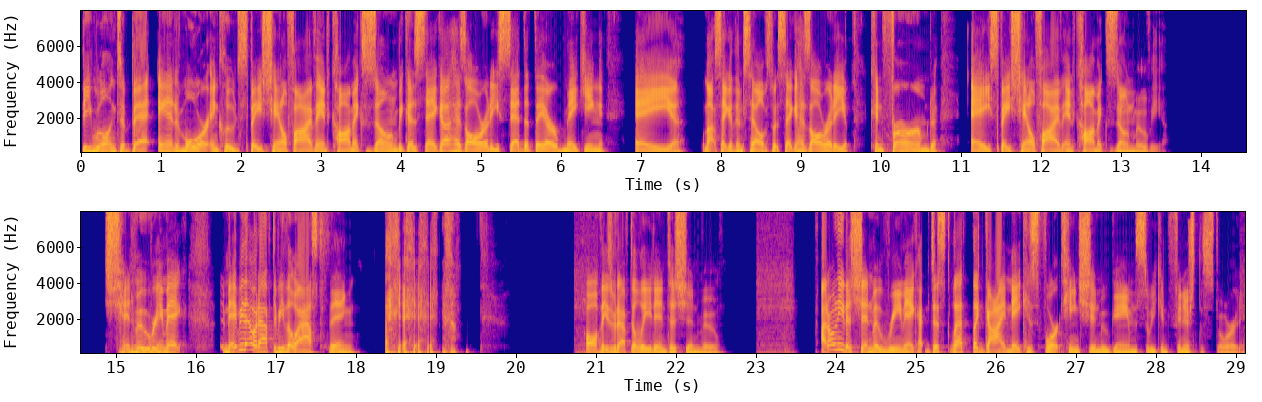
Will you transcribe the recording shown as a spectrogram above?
be willing to bet and more includes Space Channel 5 and Comix Zone because Sega has already said that they are making a, well, not Sega themselves, but Sega has already confirmed a Space Channel 5 and Comix Zone movie. Shenmue remake? Maybe that would have to be the last thing. All of these would have to lead into Shenmue. I don't need a Shenmue remake. Just let the guy make his 14 Shenmue games so we can finish the story.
